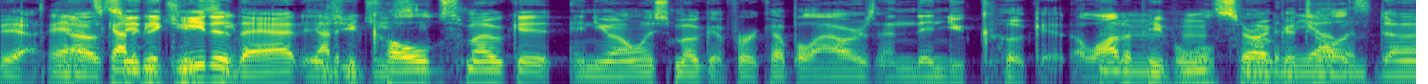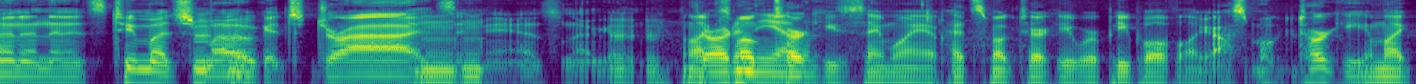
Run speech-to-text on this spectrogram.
Yeah. Yeah, no, it's gotta see, be the key juicy. to that is Gotta be you juicy. cold smoke it and you only smoke it for a couple hours and then you cook it. A lot of people will Mhm. Throw it smoke it the till oven. it's done and then it's too much smoke. It's dry. It's, Mm-hmm. yeah, it's no good. Throw Like smoked the oven. turkey's the same way. I've had smoked turkey where people have like, "I smoked turkey." I'm like,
